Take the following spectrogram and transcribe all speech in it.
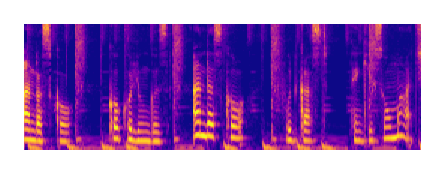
underscore Kokolungos underscore foodcast. Thank you so much.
